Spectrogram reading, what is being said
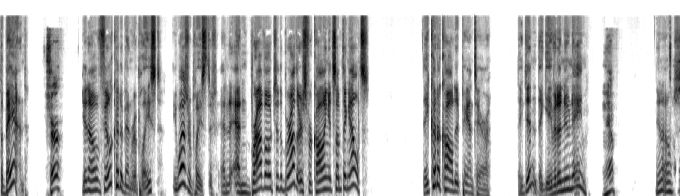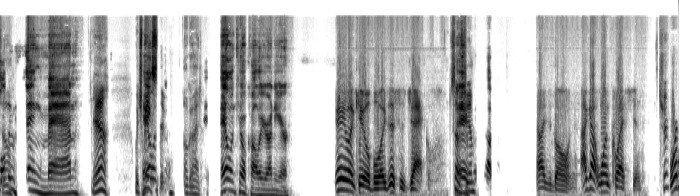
the band Sure. you know, Phil could have been replaced. He was replaced, and and bravo to the brothers for calling it something else. They could have called it Pantera. They didn't. They gave it a new name. Yep. You know, Whole so new thing, man. yeah, which Hail makes and, the, oh, go ahead. Hail and kill caller, you're on the air. Hey, one kill boys. This is Jackal. What's up, Hey, Jim? what's up? How's it going? I got one question. Sure. What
